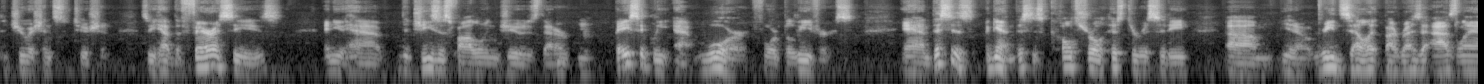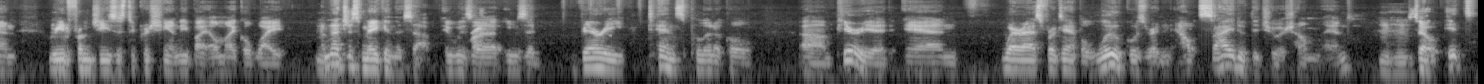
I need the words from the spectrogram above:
the Jewish institution. So you have the Pharisees and you have the Jesus following Jews that are mm-hmm basically at war for believers. And this is, again, this is cultural historicity. Um, you know, read Zealot by Reza Aslan, read mm-hmm. From Jesus to Christianity by L. Michael White. Mm-hmm. I'm not just making this up. It was right. a it was a very tense political um, period. And whereas, for example, Luke was written outside of the Jewish homeland, mm-hmm. so it's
